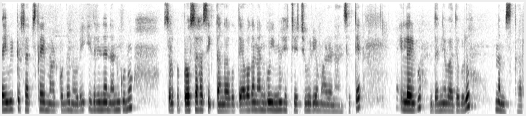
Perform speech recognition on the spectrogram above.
ದಯವಿಟ್ಟು ಸಬ್ಸ್ಕ್ರೈಬ್ ಮಾಡಿಕೊಂಡು ನೋಡಿ. ಇದರಿಂದ ನನಗೂ ಸ್ವಲ್ಪ ಪ್ರೋತ್ಸಾಹ ಸಿಕ್ತಂಗೆ ಆಗುತ್ತೆ. ಆವಾಗ ನನಗೂ ಇನ್ನೂ ಹೆಚ್ಚು ಹೆಚ್ಚು ವಿಡಿಯೋ ಮಾಡೋಣ ಅನಿಸುತ್ತೆ. ಎಲ್ಲರಿಗೂ ಧನ್ಯವಾದಗಳು. ನಮಸ್ಕಾರ.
